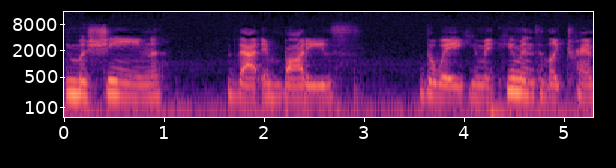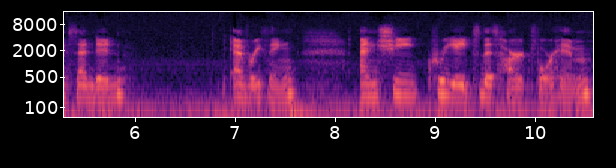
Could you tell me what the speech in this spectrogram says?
machine that embodies the way human humans have like transcended everything and she creates this heart for him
